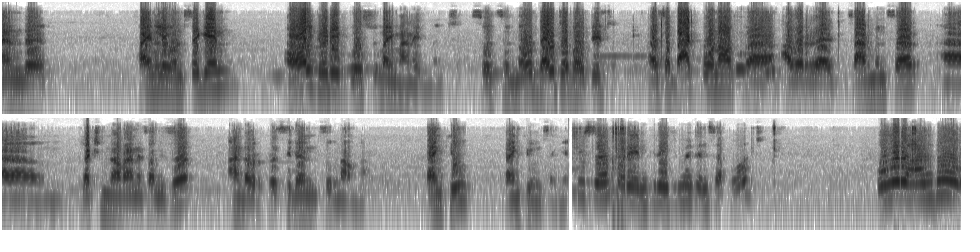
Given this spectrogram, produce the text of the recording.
and uh, finally once again all credit goes to my management so it's no doubt about it as a backbone of uh, our uh, chairman sir um, lakshmi narayana swami sir and our president sugnamna thank you thank you once again Thank you, sir, for encouragement and support. ஒவ்வொரு ஆண்டும்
